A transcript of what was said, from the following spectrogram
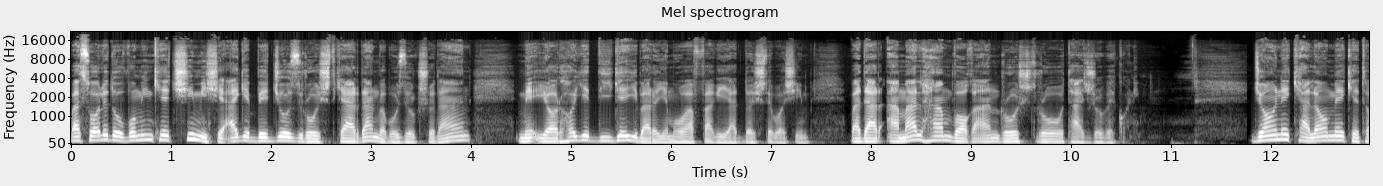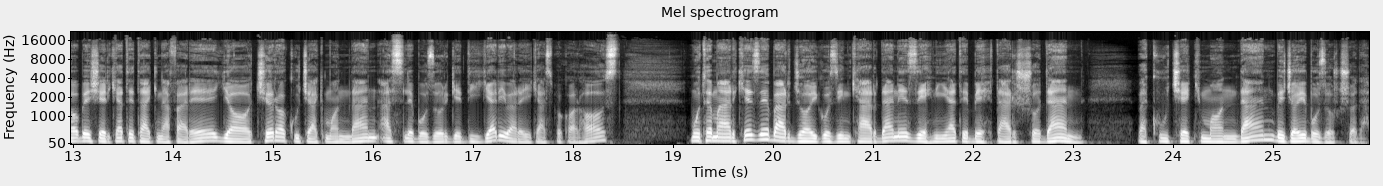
و سوال دوم این که چی میشه اگه به جز رشد کردن و بزرگ شدن معیارهای دیگه‌ای برای موفقیت داشته باشیم و در عمل هم واقعا رشد رو تجربه کنیم. جان کلام کتاب شرکت تک نفره یا چرا کوچک ماندن اصل بزرگ دیگری برای کسب و کار هاست متمرکز بر جایگزین کردن ذهنیت بهتر شدن و کوچک ماندن به جای بزرگ شدن.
